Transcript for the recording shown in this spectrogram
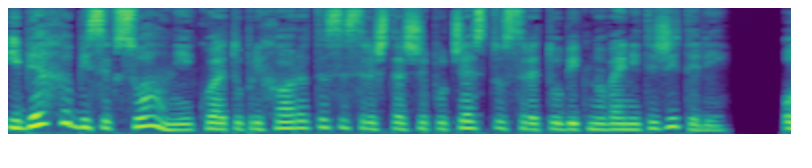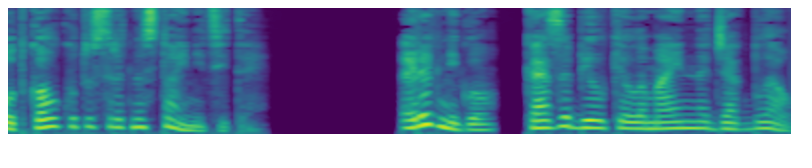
И бяха бисексуални, което при хората се срещаше по-често сред обикновените жители, отколкото сред настойниците. Ръгни го, каза Бил Келамайн на Джак Блау.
